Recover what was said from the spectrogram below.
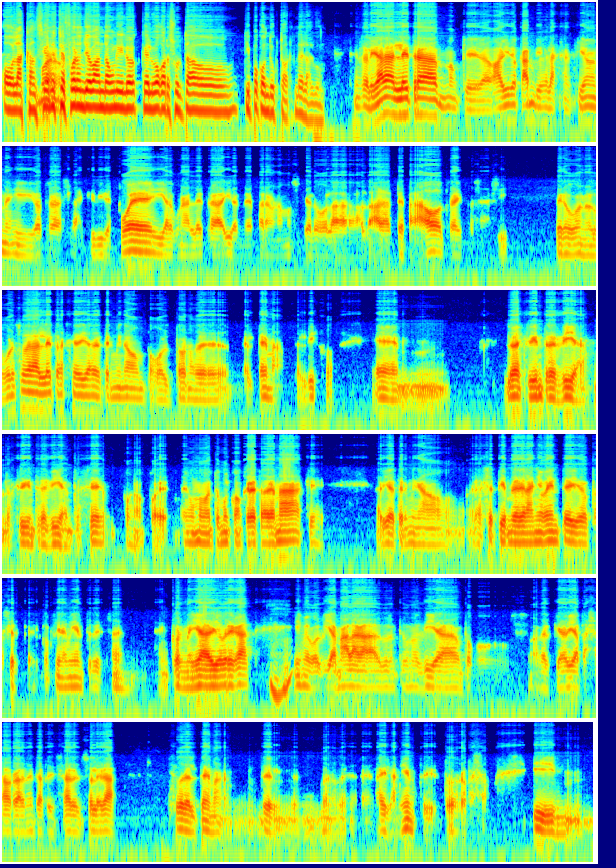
¿O las canciones Bueno. te fueron llevando a un hilo que luego ha resultado tipo conductor del álbum? En realidad las letras, aunque ha habido cambios en las canciones y otras las escribí después y algunas letras iban para una música y luego la, la adapté para otra y cosas. Pero bueno, el grueso de las letras que ya determinado un poco el tono de- del tema, del disco, eh, lo escribí en tres días, lo escribí en tres días. Entonces, bueno, pues en un momento muy concreto además que había terminado, era septiembre del año 20, yo pasé el confinamiento de en, en Cornellá de Llobregat y me volví a Málaga durante unos días un poco a ver qué había pasado realmente a pensar en soledad sobre el tema del, del- bueno del aislamiento y todo lo que ha pasado y,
